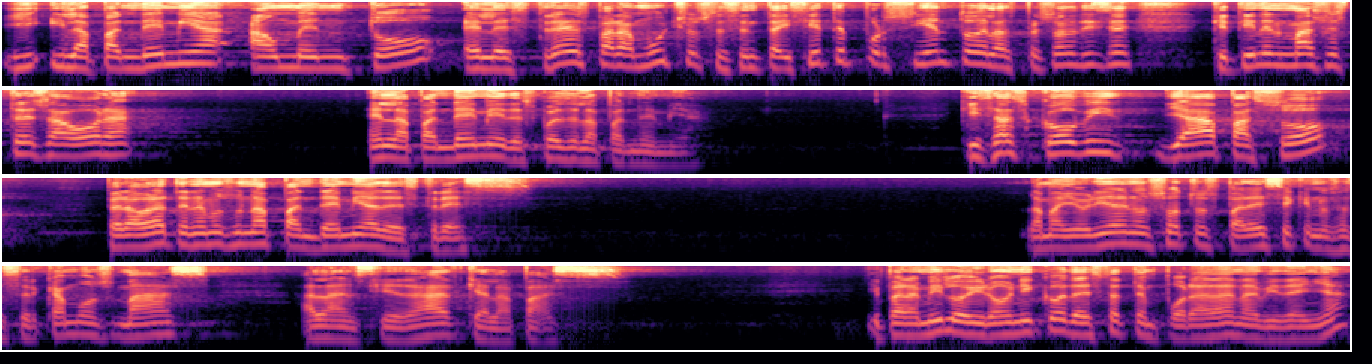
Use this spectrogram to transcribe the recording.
Y, la pandemia aumentó el estrés para muchos. 67% de las personas dicen que tienen más estrés ahora en la pandemia y después de la pandemia. Quizás COVID ya pasó pero ahora tenemos una pandemia de estrés. La mayoría de nosotros parece que nos acercamos más a la ansiedad que a la paz. Y para mí lo irónico de esta temporada navideña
